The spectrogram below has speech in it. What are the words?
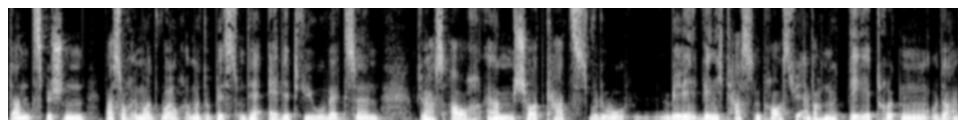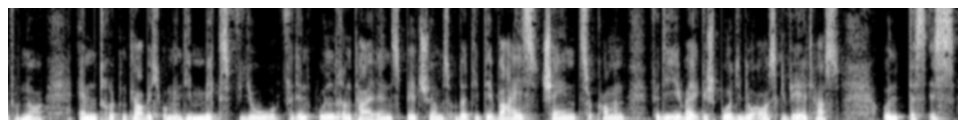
dann zwischen was auch immer, wo auch immer du bist und der Edit View wechseln. Du hast auch ähm, Shortcuts, wo du we wenig Tasten brauchst, wie einfach nur D drücken oder einfach nur M drücken, glaube ich, um in die Mix View für den unteren Teil deines Bildschirms oder die Device Chain zu kommen, für die jeweilige Spur, die du ausgewählt hast. Und das ist,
